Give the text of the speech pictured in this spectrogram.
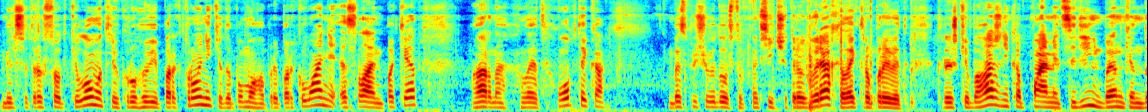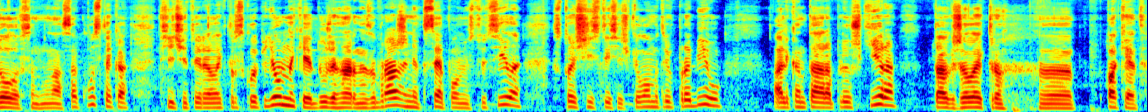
більше 300 км, кругові парктроніки, допомога при паркуванні, S-Line пакет, гарна LED-оптика. Безключовий доступ на всіх чотирьох дверях, електропривід кришки багажника, пам'ять сидінь, Bang Olufsen у нас акустика, всі чотири електросклопідйомники, дуже гарне зображення, все повністю ціле, 106 тисяч кілометрів пробігу, Алькантара плюс шкіра, також електропакет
